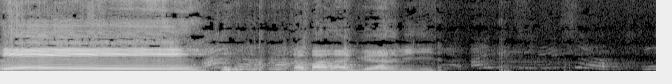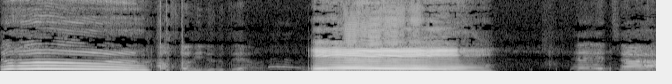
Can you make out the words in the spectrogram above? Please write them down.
Ei! Tá balangando, menina. Uhul! Olha o sorriso dela. Ei! Ei, tchau.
